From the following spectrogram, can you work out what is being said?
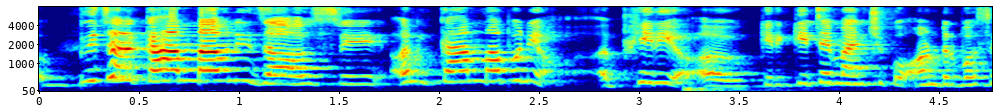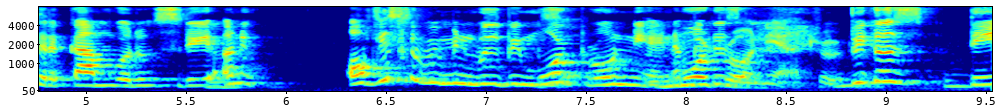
बिचरा काममा पनि जाओस् रे अनि काममा पनि फेरि के अरे केटै मान्छेको अन्डर बसेर काम गरोस् रे अनि obviously women will be more prone नि होइन More because- prone, yeah, true. because they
